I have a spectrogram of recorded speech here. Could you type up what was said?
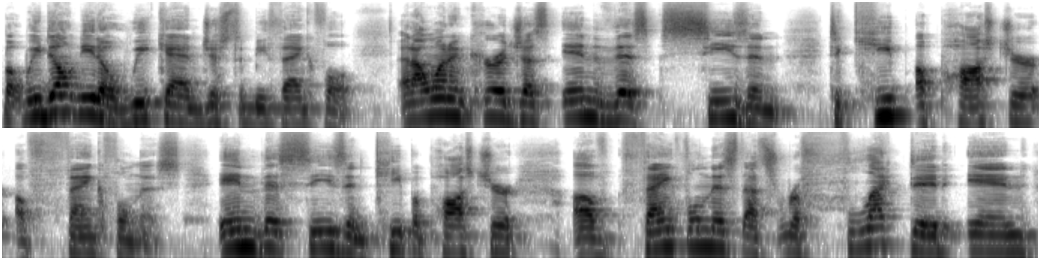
but we don't need a weekend just to be thankful. And I want to encourage us in this season to keep a posture of thankfulness. In this season, keep a posture of thankfulness that's reflected in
